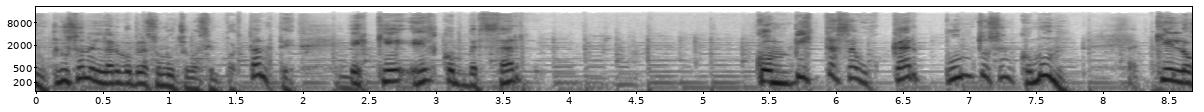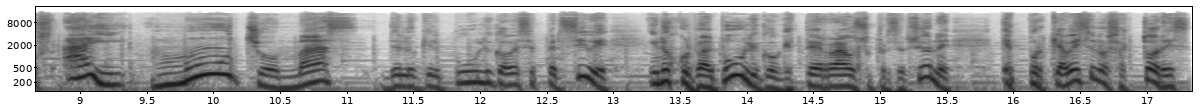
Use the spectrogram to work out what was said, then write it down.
incluso en el largo plazo mucho más importante, es que es conversar con vistas a buscar puntos en común, que los hay mucho más de lo que el público a veces percibe. Y no es culpa del público que esté errado en sus percepciones, es porque a veces los actores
